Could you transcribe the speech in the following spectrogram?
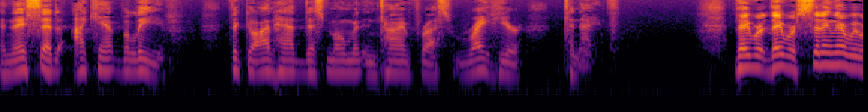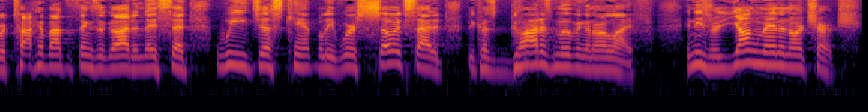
and they said, I can't believe that God had this moment in time for us right here tonight. They were, they were sitting there. We were talking about the things of God, and they said, We just can't believe. We're so excited because God is moving in our life. And these are young men in our church.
